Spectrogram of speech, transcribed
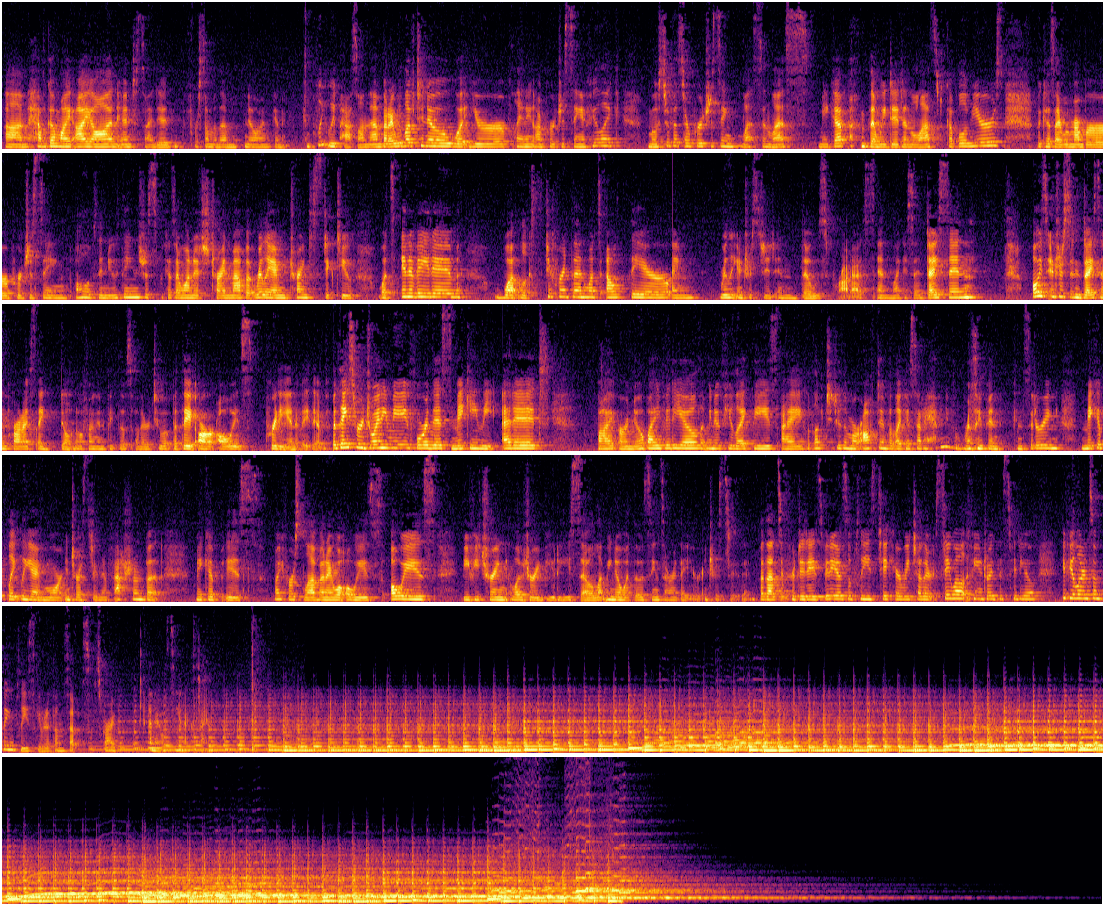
um, have got my eye on and decided for some of them, no, I'm gonna completely pass on them. But I would love to know what you're planning on purchasing. I feel like most of us are purchasing less and less makeup than we did in the last couple of years because I remember purchasing all of the new things just because I wanted to try them out. But really I'm trying to stick to what's innovative, what looks different than what's out there. I'm really interested in those products. And like I said, Dyson, always interested in Dyson products. I don't know if I'm gonna pick those other two up, but they are always pretty innovative. But thanks for joining me for this Making the Edit buy or no buy video. Let me know if you like these. I would love to do them more often, but like I said, I haven't even really been considering makeup lately. I'm more interested in fashion, but makeup is my first love and I will always, always be featuring luxury beauty. So let me know what those things are that you're interested in. But that's it for today's video. So please take care of each other. Stay well if you enjoyed this video. If you learned something, please give it a thumbs up, subscribe, and I will see you next time.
